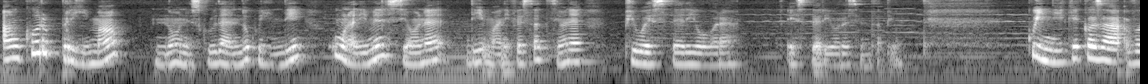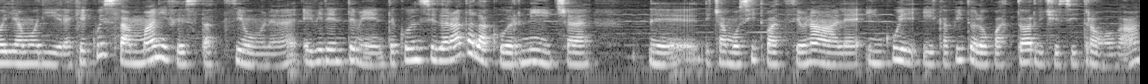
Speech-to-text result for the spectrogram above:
ancor prima non escludendo quindi una dimensione di manifestazione più esteriore, esteriore senza più. Quindi che cosa vogliamo dire? Che questa manifestazione, evidentemente, considerata la cornice, eh, diciamo, situazionale in cui il capitolo 14 si trova,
